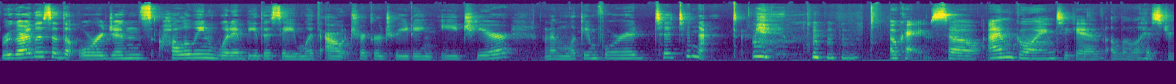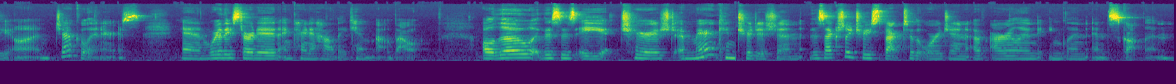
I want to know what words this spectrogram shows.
Regardless of the origins, Halloween wouldn't be the same without trick or treating each year, and I'm looking forward to tonight. Okay, so I'm going to give a little history on jack o' lanterns and where they started and kind of how they came about. Although this is a cherished American tradition, this actually traced back to the origin of Ireland, England, and Scotland.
